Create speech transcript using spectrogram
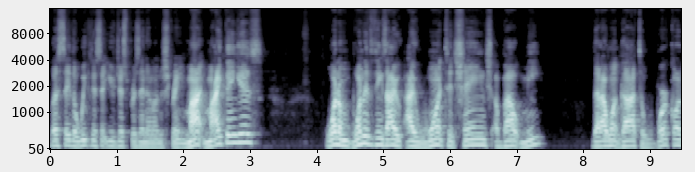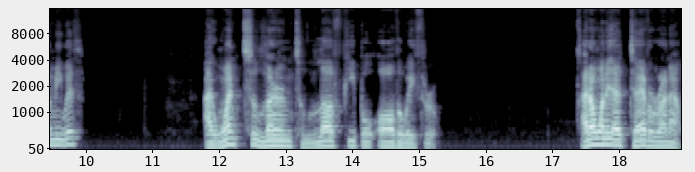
let's say the weakness that you just presented on the screen. My my thing is one of one of the things I, I want to change about me that I want God to work on me with. I want to learn to love people all the way through. I don't want it to ever run out.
